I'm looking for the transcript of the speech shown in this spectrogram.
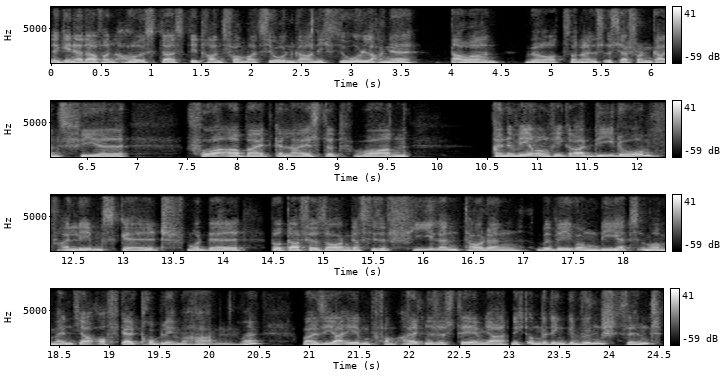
wir gehen ja davon aus, dass die Transformation gar nicht so lange dauern wird, sondern es ist ja schon ganz viel Vorarbeit geleistet worden. Eine Währung wie Gradido, ein Lebensgeldmodell, wird dafür sorgen, dass diese vielen tollen Bewegungen, die jetzt im Moment ja oft Geldprobleme haben, ne? weil sie ja eben vom alten System ja nicht unbedingt gewünscht sind,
